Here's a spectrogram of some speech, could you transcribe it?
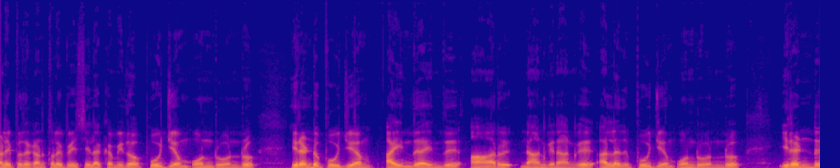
அழைப்பதற்கான தொலைபேசி இலக்கம் இதோ பூஜ்ஜியம் ஒன்று ஒன்று இரண்டு பூஜ்ஜியம் ஐந்து ஐந்து ஆறு நான்கு நான்கு அல்லது பூஜ்ஜியம் ஒன்று ஒன்று இரண்டு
